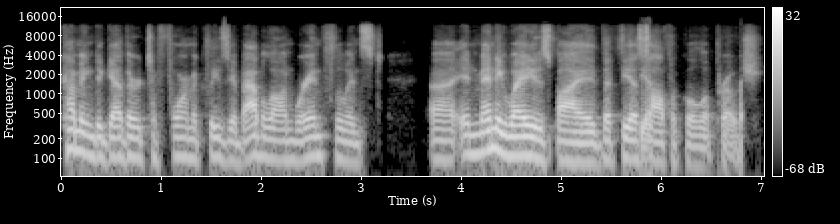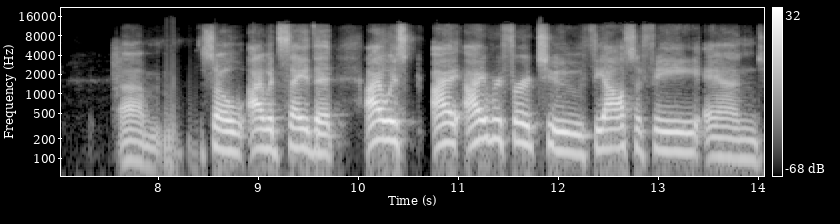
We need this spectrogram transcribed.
coming together to form Ecclesia Babylon were influenced uh, in many ways by the theosophical approach. Um, so I would say that I always I I refer to theosophy and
